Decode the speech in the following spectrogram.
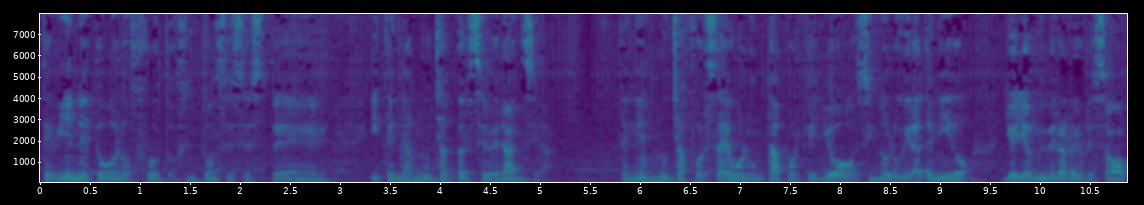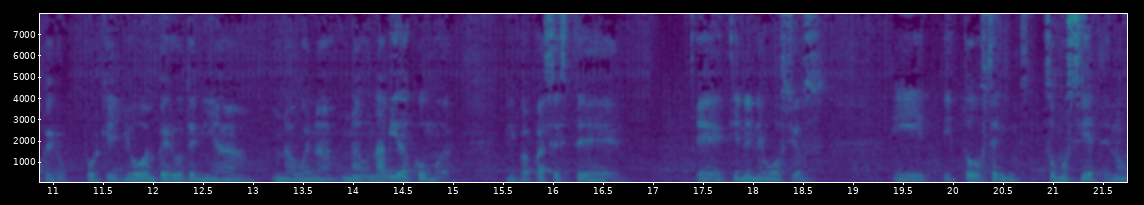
te viene todos los frutos. Entonces, este, y tener mucha perseverancia, tener mucha fuerza de voluntad, porque yo si no lo hubiera tenido, yo ya me hubiera regresado a Perú, porque yo en Perú tenía una buena, una, una vida cómoda. Mi papá este, eh, tiene negocios y, y todos somos siete, ¿no?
